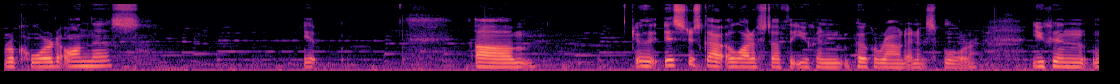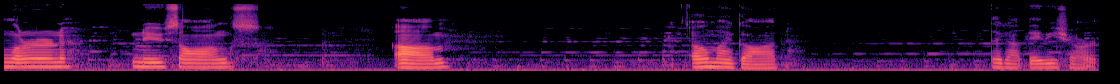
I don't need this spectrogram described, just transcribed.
record on this. Yep. Um, it's just got a lot of stuff that you can poke around and explore. You can learn new songs. Um, oh my god. They got Baby Shark.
